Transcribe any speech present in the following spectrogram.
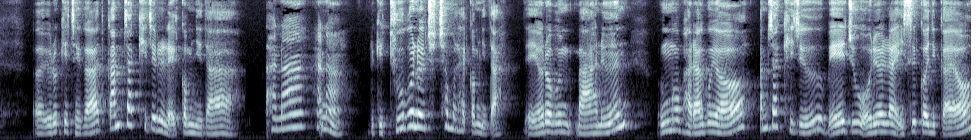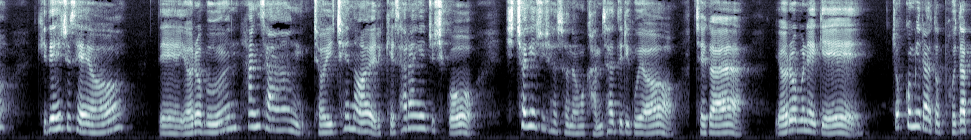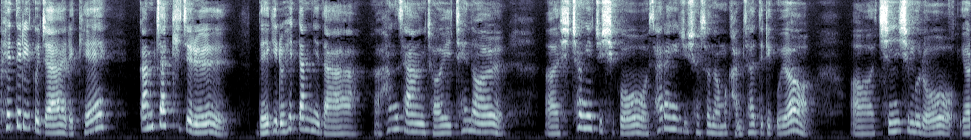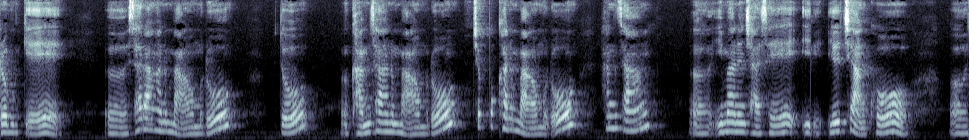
이렇게 어, 제가 깜짝 퀴즈를 낼 겁니다. 하나, 하나. 이렇게 두 분을 추첨을 할 겁니다. 네, 여러분 많은 응모 바라고요. 깜짝 퀴즈 매주 월요일 날 있을 거니까요. 기대해 주세요. 네, 여러분 항상 저희 채널 이렇게 사랑해 주시고 시청해 주셔서 너무 감사드리고요. 제가 여러분에게 조금이라도 보답해 드리고자 이렇게 깜짝 퀴즈를 내기로 했답니다. 항상 저희 채널 어, 시청해 주시고 사랑해 주셔서 너무 감사드리고요. 어, 진심으로 여러분께 어, 사랑하는 마음으로 또 감사하는 마음으로 축복하는 마음으로 항상 임하는 자세에 잃지 않고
